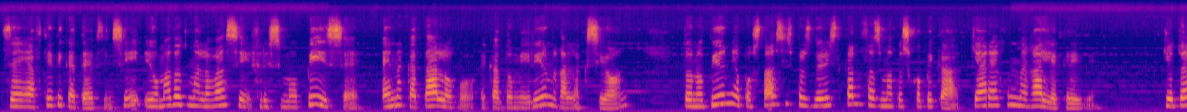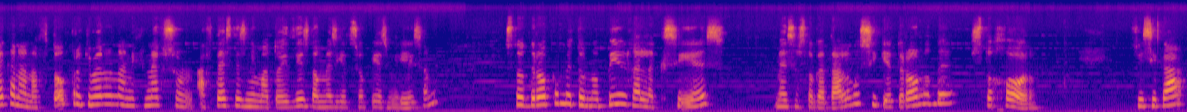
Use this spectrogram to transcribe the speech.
σε αυτή την κατεύθυνση, η ομάδα του Μαλαβάση χρησιμοποίησε ένα κατάλογο εκατομμυρίων γαλαξιών, των οποίων οι αποστάσεις προσδιορίστηκαν φασματοσκοπικά και άρα έχουν μεγάλη ακρίβεια. Και το έκαναν αυτό προκειμένου να ανοιχνεύσουν αυτές τις νηματοειδείς δομές για τις οποίες μιλήσαμε, στον τρόπο με τον οποίο οι γαλαξίες μέσα στον κατάλογο συγκεντρώνονται στο χώρο. Φυσικά,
